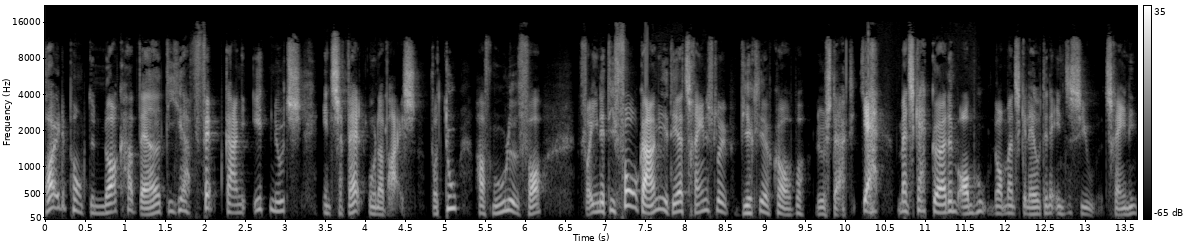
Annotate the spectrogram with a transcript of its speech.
højdepunktet nok har været de her 5 gange 1 minuts interval undervejs, hvor du har haft mulighed for for en af de få gange i det her træningsløb virkelig at komme op og løbe stærkt. Ja, man skal gøre det med omhu, når man skal lave den intensive træning.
